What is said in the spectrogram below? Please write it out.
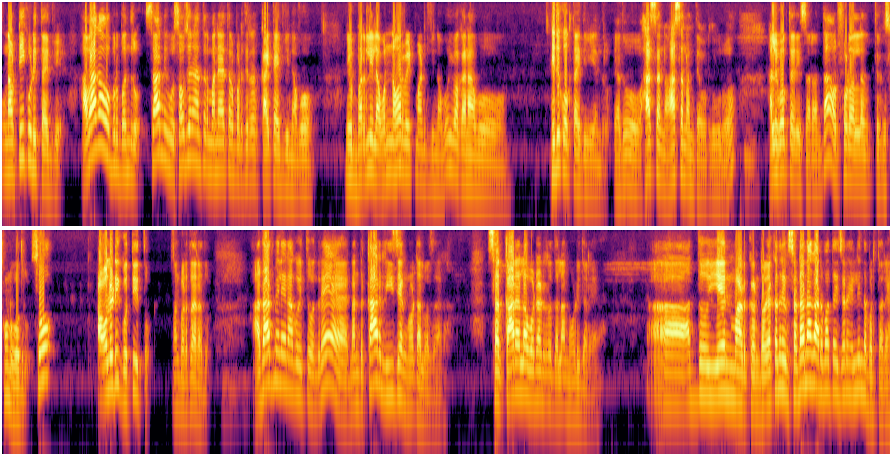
ನಾವು ಟೀ ಕುಡಿತಾ ಇದ್ವಿ. ಅವಾಗ ಒಬ್ರು ಬಂದರು ಸರ್ ನೀವು ಸೌಜನ್ಯ ಅಂತ ಮನೆ ಹತ್ರ ಬರ್ತಿರೋ? ಕಾಯ್ತಾ ಇದ್ವಿ ನಾವು. ನೀವು ಬರಲಿಲ್ಲ ಒನ್ ಅವರ್ ವೆಯ್ಟ್ ಮಾಡಿದ್ವಿ ನಾವು. ಇವಾಗ ನಾವು ಇದಕ್ಕೆ ಹೋಗ್ತಾ ಇದ್ದೀವಿ ಅಂದರು. ಅದು ಹಾಸನ್ ಹಾಸನ್ ಅಂತೆ ಅವ್ರದ್ದು ಊರು. ಅಲ್ಲಿಗೆ ಹೋಗ್ತಾ ಇದ್ದೀವಿ ಸರ್ ಅಂತ ಅವ್ರ ಫೋಟೋ ಎಲ್ಲ ತೆಗೆಸ್ಕೊಂಡು ಹೋದರು. ಸೊ ಆಲ್ರೆಡಿ ಗೊತ್ತಿತ್ತು ನಾನು ಬರ್ತಾ ಇರೋದು. ಅದಾದ್ಮೇಲೆ ಏನಾಗೋಯ್ತು ಅಂದರೆ ನಂದು ಕಾರ್ ಈಸಿಯಾಗಿ ನೋಟಲ್ವಾ ಸರ್? ಸರ್ ಕಾರೆಲ್ಲ ಓಡಾಡಿರೋದೆಲ್ಲ ನೋಡಿದ್ದಾರೆ. ಅದು ಏನು ಮಾಡ್ಕೊಂಡ್ರು? ಯಾಕಂದರೆ ಈಗ ಸಡನ್ನಾಗಿ ಅರವತ್ತೈದು ಜನ ಎಲ್ಲಿಂದ ಬರ್ತಾರೆ?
